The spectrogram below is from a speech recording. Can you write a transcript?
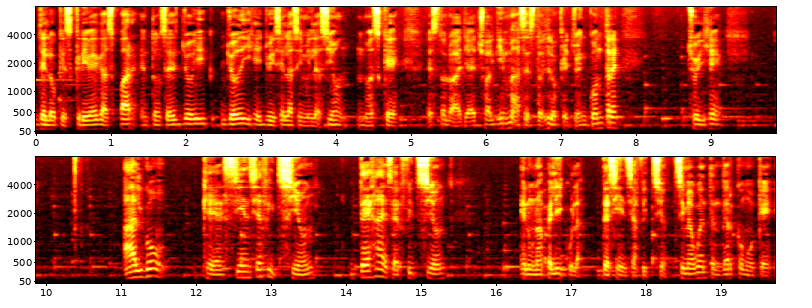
de lo que escribe Gaspar. Entonces yo, yo dije, yo hice la asimilación, no es que esto lo haya hecho alguien más, esto es lo que yo encontré. Yo dije, algo que es ciencia ficción deja de ser ficción en una película de ciencia ficción. Si me hago entender como que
